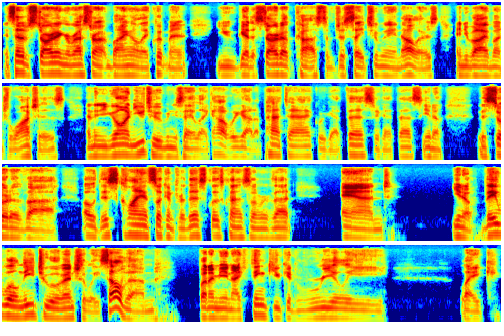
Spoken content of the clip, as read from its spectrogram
instead of starting a restaurant and buying all the equipment you get a startup cost of just say $2 million and you buy a bunch of watches and then you go on youtube and you say like oh we got a patek we got this we got this you know this sort of uh oh this client's looking for this this client's looking for that and you know they will need to eventually sell them but i mean i think you could really like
